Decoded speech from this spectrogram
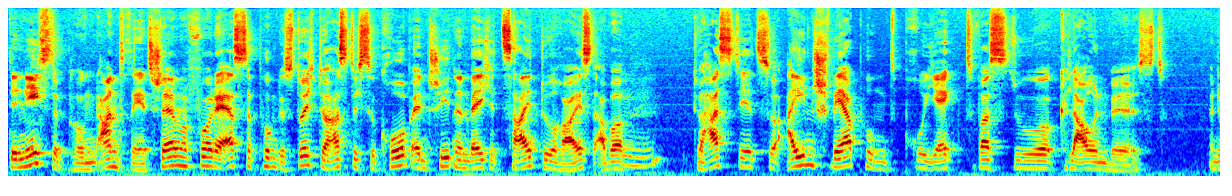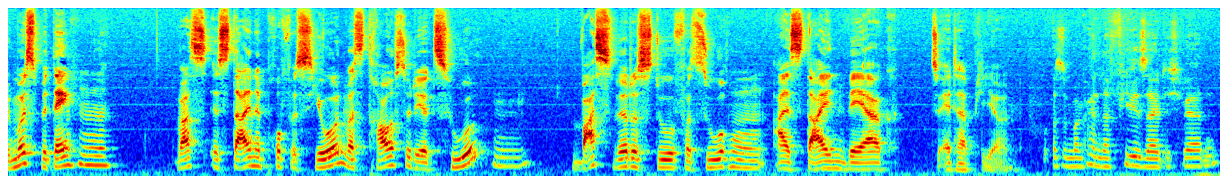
Der nächste Punkt, André, jetzt stell dir mal vor, der erste Punkt ist durch, du hast dich so grob entschieden, in welche Zeit du reist, aber mhm. du hast jetzt so ein Schwerpunktprojekt, was du klauen willst. Und du musst bedenken, was ist deine Profession, was traust du dir zu, mhm. was würdest du versuchen, als dein Werk zu etablieren? Also man kann da vielseitig werden.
